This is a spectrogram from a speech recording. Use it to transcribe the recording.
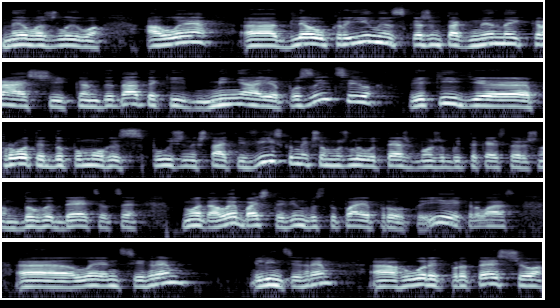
Неважливо, але е, для України, скажімо так, не найкращий кандидат, який міняє позицію, який е, проти допомоги Сполучених Штатів військом, якщо можливо, теж може бути така історія, що нам доведеться це. От, але бачите, він виступає проти. І якраз е, Ленсі Грем. Лінсі Грем а, говорить про те, що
